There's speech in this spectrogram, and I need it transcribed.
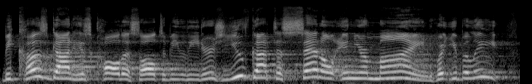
Because God has called us all to be leaders, you've got to settle in your mind what you believe.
